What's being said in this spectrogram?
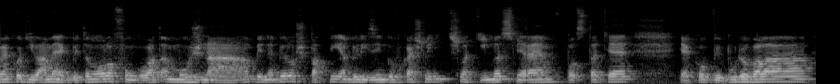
jako díváme, jak by to mohlo fungovat a možná by nebylo špatný, aby leasingovka šli, šla tímhle směrem v podstatě jako vybudovala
